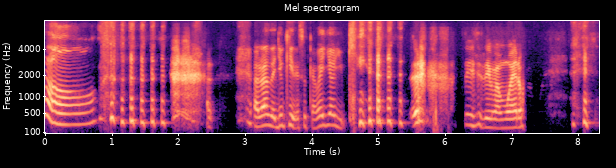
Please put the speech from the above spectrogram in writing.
Oh. Hablando de Yuki, de su cabello, Yuki. Sí, sí, sí, me muero.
